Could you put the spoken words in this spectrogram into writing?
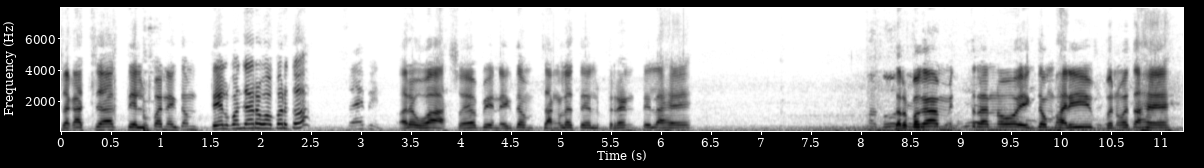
चकाचक तेल पण एकदम तेल कोणत्या वापरतो? सोयाबीन. अरे वा सोयाबीन. एकदम चांगलं तेल ब्रँड तेल आहे. तर बघा मित्रांनो एकदम भारी बनवत आहे.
